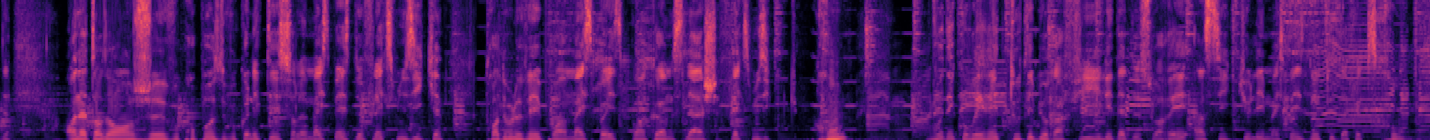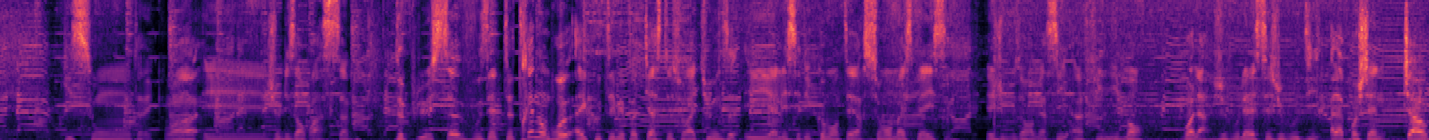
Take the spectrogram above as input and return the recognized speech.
En attendant, je vous propose de vous connecter sur le MySpace de Flex Music, www.myspace.com slash flexmusiccrew. Vous découvrirez toutes les biographies, les dates de soirée, ainsi que les MySpace de toute la Flex Crew qui sont avec moi et je les embrasse. De plus, vous êtes très nombreux à écouter mes podcasts sur iTunes et à laisser des commentaires sur mon MySpace et je vous en remercie infiniment. Voilà, je vous laisse et je vous dis à la prochaine. Ciao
